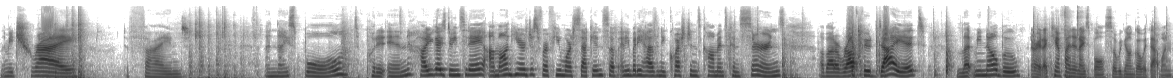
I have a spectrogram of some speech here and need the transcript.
Let me try to find a nice bowl to put it in. How are you guys doing today? I'm on here just for a few more seconds, so if anybody has any questions, comments, concerns about a raw food diet, let me know, boo. All right, I can't find a nice bowl, so we're gonna go with that one.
